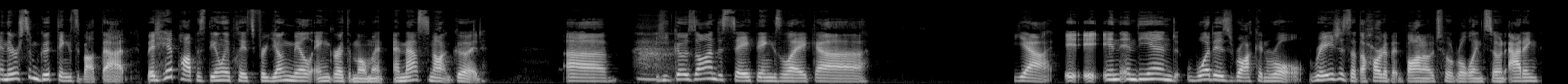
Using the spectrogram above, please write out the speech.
and there are some good things about that, but hip hop is the only place for young male anger at the moment, and that's not good. Uh, he goes on to say things like, uh, yeah, i i in, in the end, what is rock and roll? Rage is at the heart of it, Bono told Rolling Stone, adding,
